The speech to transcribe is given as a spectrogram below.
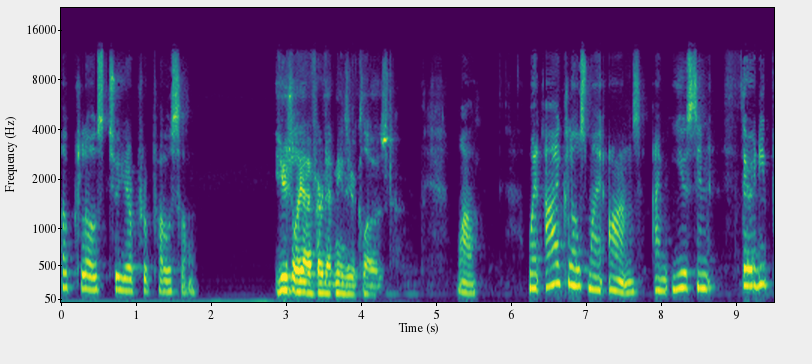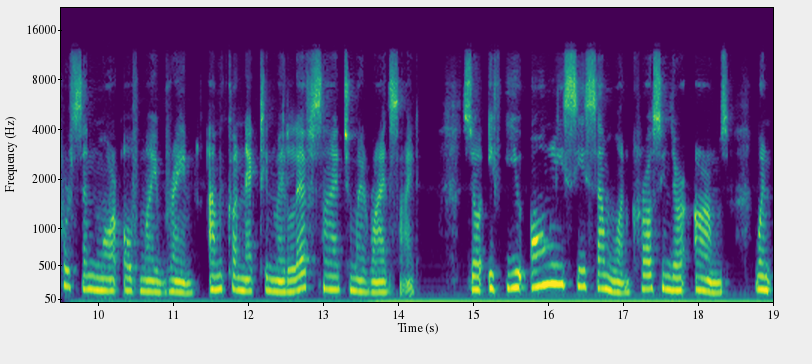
or closed to your proposal. Usually I've heard that means you're closed. Well, when I close my arms, I'm using 30% more of my brain. I'm connecting my left side to my right side. So if you only see someone crossing their arms when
